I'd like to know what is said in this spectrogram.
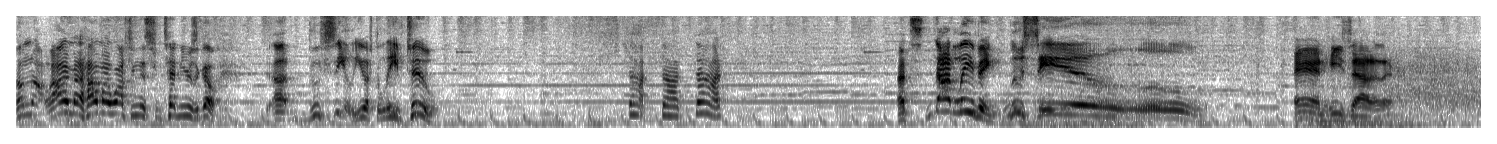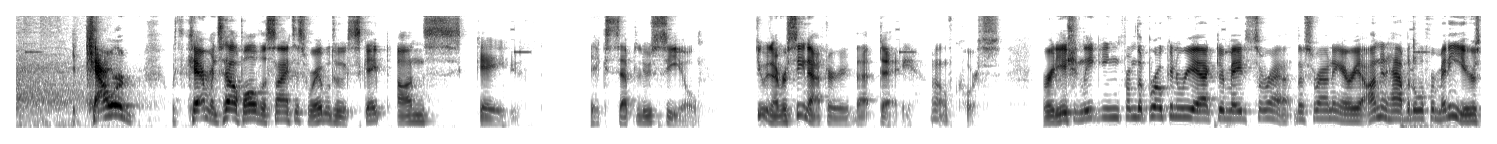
Oh no! How am I, how am I watching this from 10 years ago? Uh, Lucille, you have to leave too. Dot, dot, dot. That's not leaving! Lucille! And he's out of there. You coward! With Cameron's help, all the scientists were able to escape unscathed unscathed, except Lucille. She was never seen after that day. Well, of course. Radiation leaking from the broken reactor made surra- the surrounding area uninhabitable for many years,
